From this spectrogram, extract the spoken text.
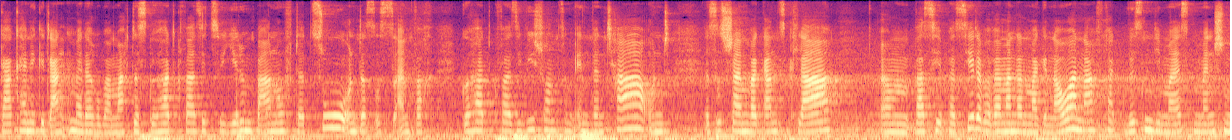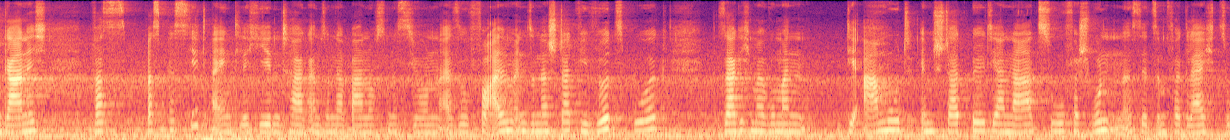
gar keine Gedanken mehr darüber macht. Das gehört quasi zu jedem Bahnhof dazu und das ist einfach, gehört quasi wie schon zum Inventar und es ist scheinbar ganz klar, ähm, was hier passiert. Aber wenn man dann mal genauer nachfragt, wissen die meisten Menschen gar nicht, was, was passiert eigentlich jeden Tag an so einer Bahnhofsmission? Also vor allem in so einer Stadt wie Würzburg, sage ich mal, wo man die Armut im Stadtbild ja nahezu verschwunden ist, jetzt im Vergleich zu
